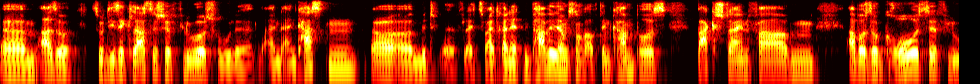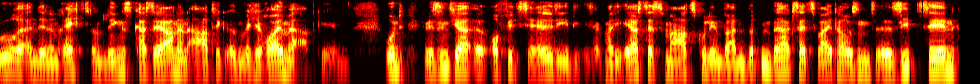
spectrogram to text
Ähm, also so diese klassische Flurschule. Ein, ein Kasten äh, mit äh, vielleicht zwei, drei netten Pavillons noch auf dem Campus, Backsteinfarben, aber so große Flure, an denen rechts und links kasernenartig irgendwelche Räume abgehen. Und wir sind ja äh, offiziell die, die, ich sag mal, die erste Smart School in Baden-Württemberg seit 2017.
